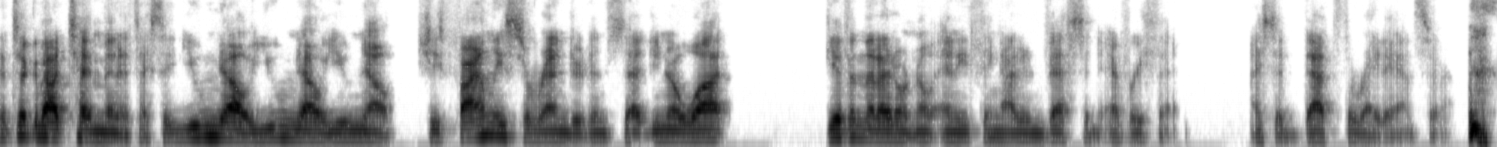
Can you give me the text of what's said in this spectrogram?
And it took about 10 minutes. I said, You know, you know, you know. She finally surrendered and said, You know what? Given that I don't know anything, I'd invest in everything. I said, That's the right answer. That's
